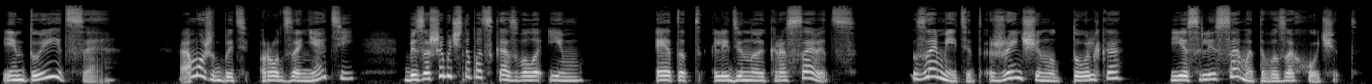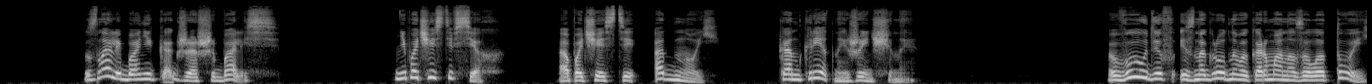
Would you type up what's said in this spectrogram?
Интуиция, а может быть, род занятий, безошибочно подсказывала им. Этот ледяной красавец заметит женщину только, если сам этого захочет. Знали бы они, как же ошибались. Не по части всех, а по части одной, конкретной женщины. Выудив из нагрудного кармана золотой,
